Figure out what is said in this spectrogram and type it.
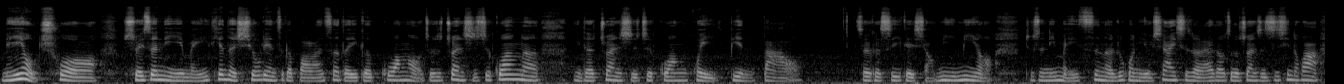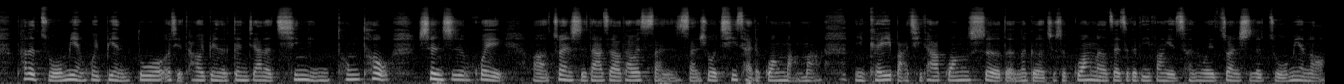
没有错哦。随着你每一天的修炼，这个宝蓝色的一个光哦，就是钻石之光呢，你的钻石之光会变大哦。这个是一个小秘密哦，就是你每一次呢，如果你有下意识的来到这个钻石之心的话，它的轴面会变多，而且它会变得更加的轻盈通透，甚至会啊、钻石大家知道它会闪闪烁七彩的光芒嘛，你可以把其他光射的那个就是光呢，在这个地方也成为钻石的轴面哦，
